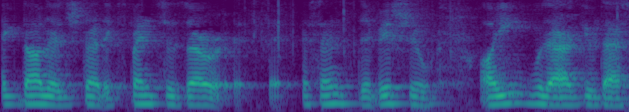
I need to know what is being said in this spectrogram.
acknowledge that expenses are a sensitive issue. I would argue that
